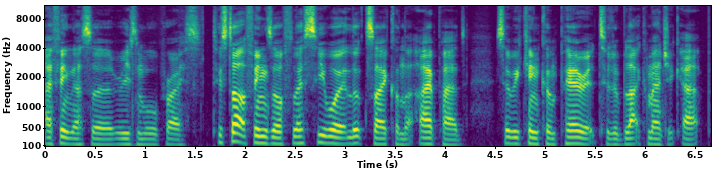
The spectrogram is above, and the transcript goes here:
I think that's a reasonable price. To start things off, let's see what it looks like on the iPad so we can compare it to the Blackmagic app.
